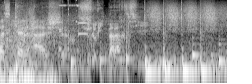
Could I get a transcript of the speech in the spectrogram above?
Pascal H sur e-party.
